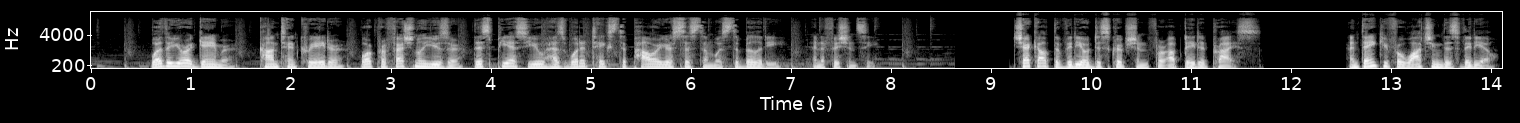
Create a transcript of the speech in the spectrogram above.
Whether you're a gamer, content creator, or professional user, this PSU has what it takes to power your system with stability and efficiency. Check out the video description for updated price. And thank you for watching this video.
